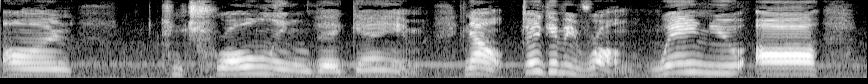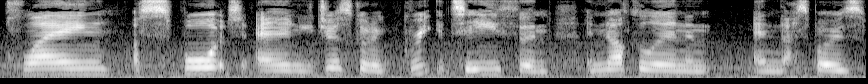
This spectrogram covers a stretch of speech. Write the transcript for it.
on controlling their game. Now, don't get me wrong, when you are playing a sport and you just got to grit your teeth and, and knuckle in and, and I suppose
